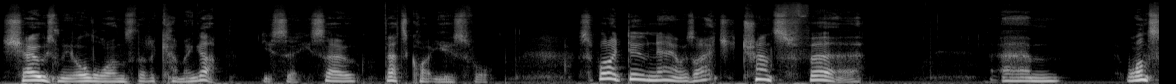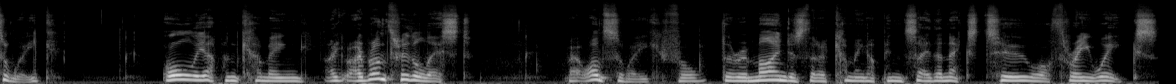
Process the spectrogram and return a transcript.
shows me all the ones that are coming up, you see. So that's quite useful. So what I do now is I actually transfer um, once a week all the up and coming. I, I run through the list about once a week for the reminders that are coming up in, say, the next two or three weeks,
